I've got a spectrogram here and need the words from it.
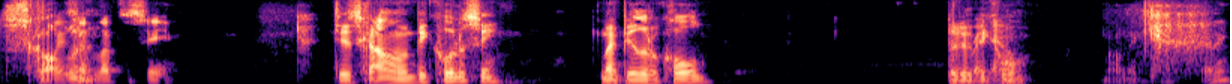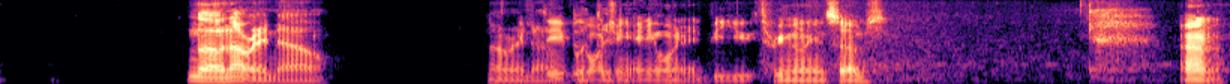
Scotland. I'd love to see. Dude, Scotland would be cool to see. Might be a little cold, but it'd Right be now? cool. I don't think- Really? No, not right now. Not right if now. Dave is but they watching anyone, it'd be you. Three million subs. I don't know.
